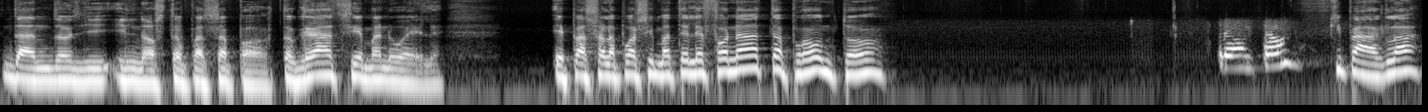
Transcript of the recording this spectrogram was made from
dandogli il nostro passaporto. Grazie Emanuele. E passo alla prossima telefonata, pronto? Pronto? Chi parla?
